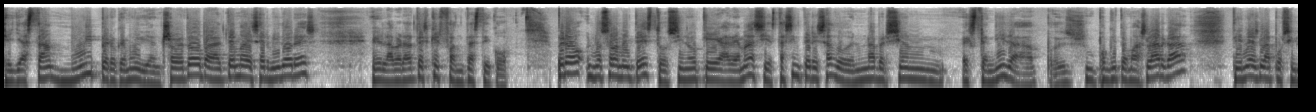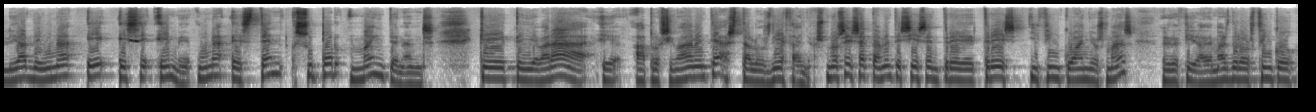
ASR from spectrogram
que ya está muy, pero que muy bien. Sobre todo para el tema de servidores, eh, la verdad es que es fantástico. Pero no solamente esto, sino que además, si estás interesado en una versión extendida, pues un poquito más larga, tienes la posibilidad de una ESM, una Extend Support Maintenance, que te llevará eh, aproximadamente hasta los 10 años. No sé exactamente si es entre 3 y 5 años más, es decir, además de los 5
